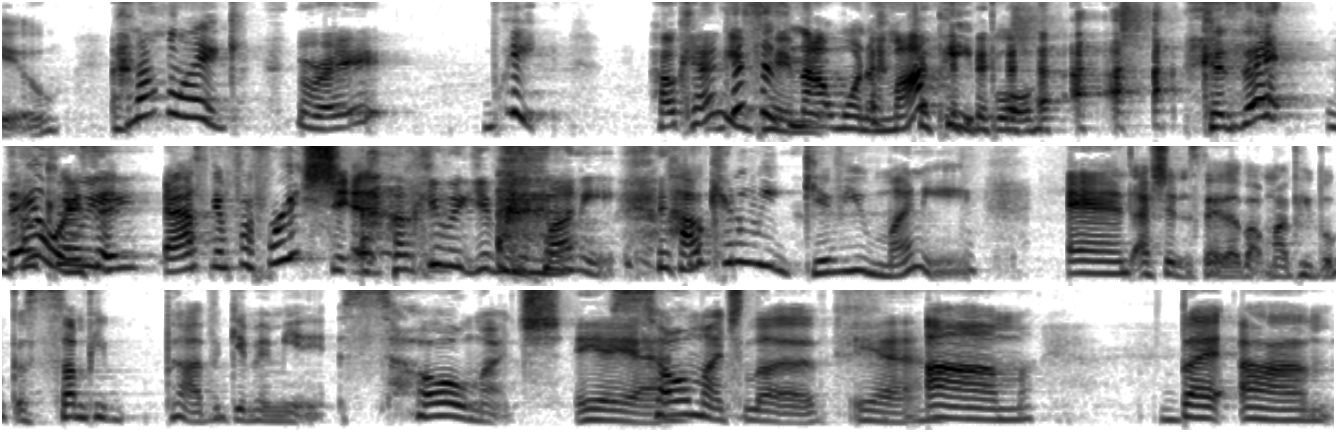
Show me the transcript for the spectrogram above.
you? And I'm like, Right? wait, How can you? this is me? not one of my people. Because they they How always we- asking for free shit. How can we give you money? how can we give you money? And I shouldn't say that about my people because some people have given me so much, Yeah, yeah. so much love. Yeah. Um, but um,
